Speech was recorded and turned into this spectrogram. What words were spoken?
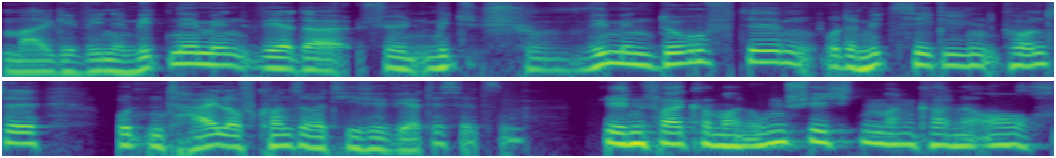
mal Gewinne mitnehmen, wer da schön mitschwimmen durfte oder mitsegeln konnte und einen Teil auf konservative Werte setzen? Auf jeden Fall kann man umschichten. Man kann auch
